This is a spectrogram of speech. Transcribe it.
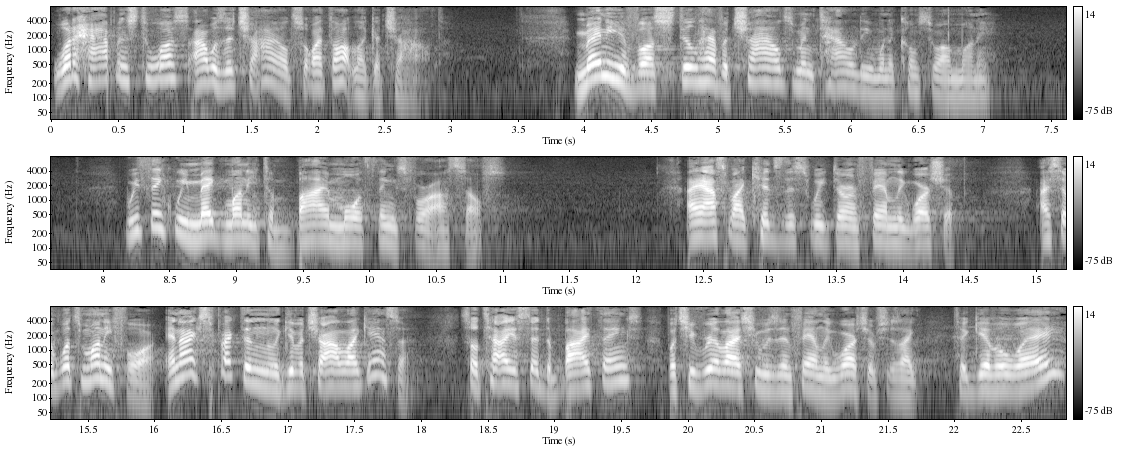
What happens to us? I was a child, so I thought like a child. Many of us still have a child's mentality when it comes to our money. We think we make money to buy more things for ourselves. I asked my kids this week during family worship, I said, What's money for? And I expected them to give a childlike answer. So Talia said to buy things, but she realized she was in family worship. She's like, To give away?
